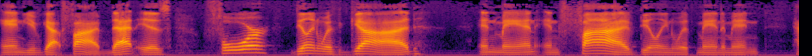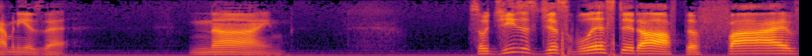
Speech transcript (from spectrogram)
and you've got five. That is four dealing with God and man and five dealing with man to man how many is that? Nine. So Jesus just listed off the five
